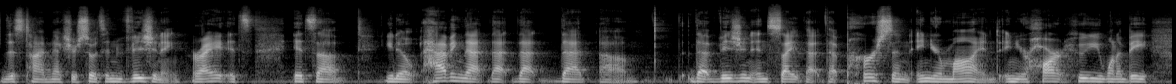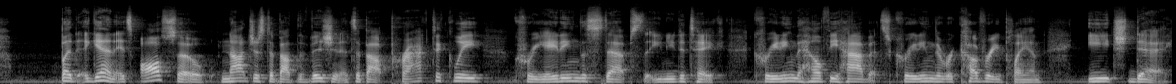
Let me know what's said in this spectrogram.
this time next year? So it's envisioning, right? It's it's uh, you know having that that that that um, that vision insight that that person in your mind in your heart who you want to be but again it's also not just about the vision it's about practically creating the steps that you need to take creating the healthy habits creating the recovery plan each day,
